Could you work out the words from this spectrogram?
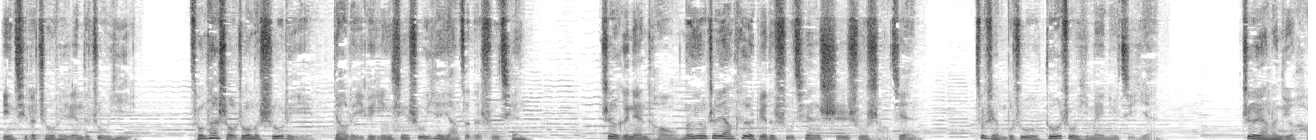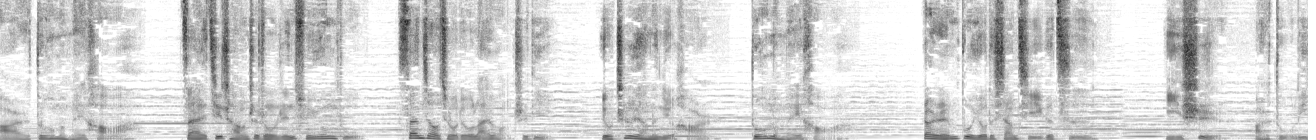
引起了周围人的注意，从他手中的书里掉了一个银杏树叶样子的书签。这个年头能用这样特别的书签实属少见，就忍不住多注意美女几眼。这样的女孩多么美好啊！在机场这种人群拥堵、三教九流来往之地，有这样的女孩多么美好啊！让人不由得想起一个词：一世而独立。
